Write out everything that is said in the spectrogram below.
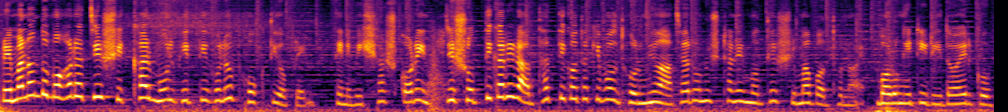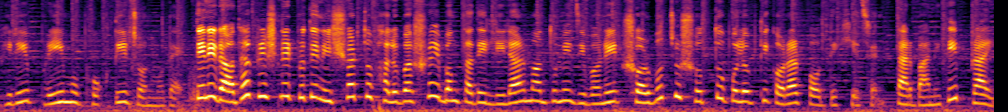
প্রেমানন্দ মহারাজজির শিক্ষার মূল ভিত্তি হলো ভক্তি ও প্রেম। তিনি বিশ্বাস করেন যে সত্যিকারের আধ্যাত্মিকতা কেবল ধর্মীয় আচার অনুষ্ঠানের মধ্যে সীমাবদ্ধ নয়, বরং এটি হৃদয়ের গভীরে প্রেম ও ভক্তির জন্ম দেয়। তিনি রাধা কৃষ্ণের প্রতি নিঃস্বার্থ ভালোবাসা এবং তাদের লীলার মাধ্যমে জীবনের সর্বোচ্চ সত্য উপলব্ধি করার পথ দেখিয়েছেন। তার বাণীতে প্রায়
